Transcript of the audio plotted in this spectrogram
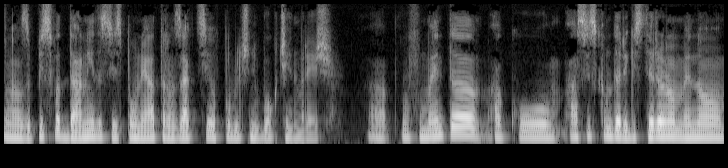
записват данни, да се изпълняват транзакции в публични блокчейн мрежи. В момента, ако аз искам да регистрирам едно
